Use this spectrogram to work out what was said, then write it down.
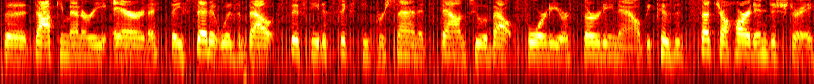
the documentary aired. They said it was about 50 to 60 percent. It's down to about 40 or 30 now because it's such a hard industry.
